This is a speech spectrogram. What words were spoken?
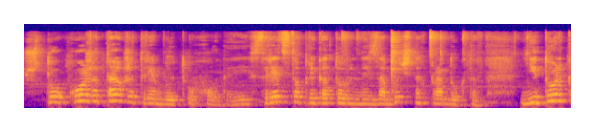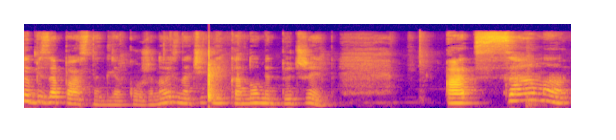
что кожа также требует ухода, и средства, приготовленные из обычных продуктов, не только безопасны для кожи, но и значительно экономят бюджет. А самое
